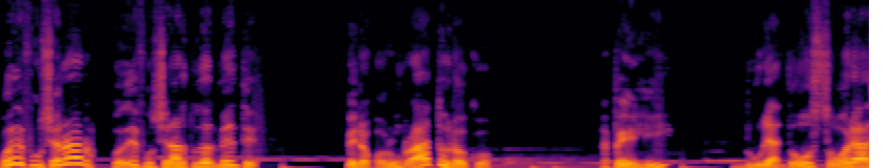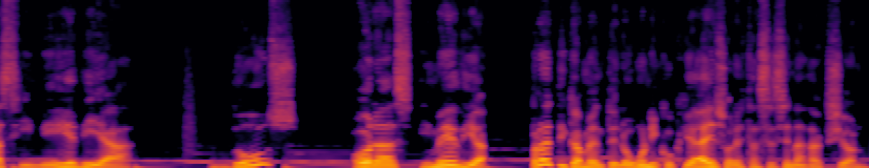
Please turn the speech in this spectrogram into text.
puede funcionar, puede funcionar totalmente. Pero por un rato, loco. La peli dura dos horas y media. Dos horas y media. Prácticamente lo único que hay son estas escenas de acción.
